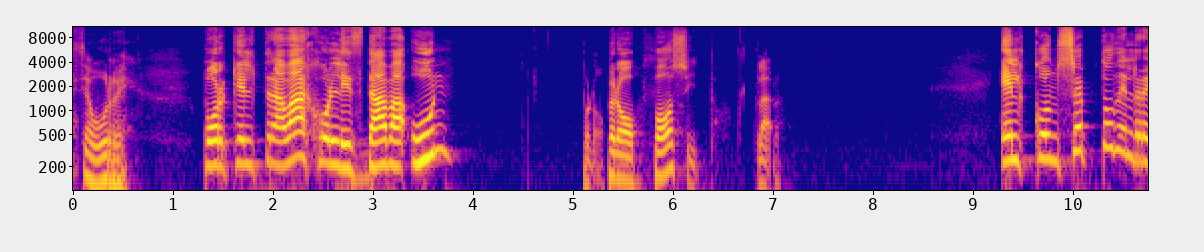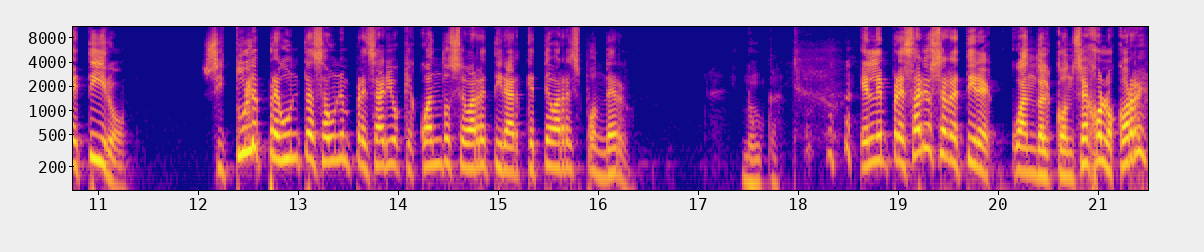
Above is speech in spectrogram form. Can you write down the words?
Se aburre. Porque el trabajo les daba un Pro- propósito. Claro. El concepto del retiro, si tú le preguntas a un empresario que cuándo se va a retirar, ¿qué te va a responder? Nunca. El empresario se retire cuando el consejo lo corre,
